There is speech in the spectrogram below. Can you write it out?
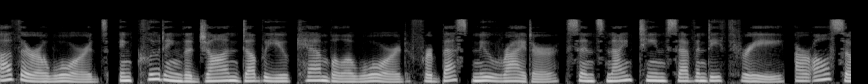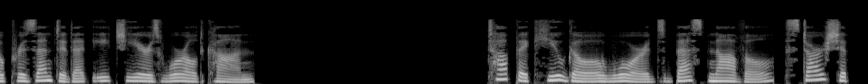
Other awards, including the John W. Campbell Award for Best New Writer since 1973, are also presented at each year's Worldcon. Topic Hugo Awards Best Novel, Starship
